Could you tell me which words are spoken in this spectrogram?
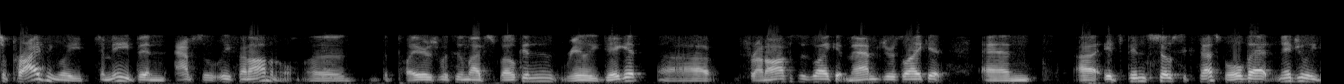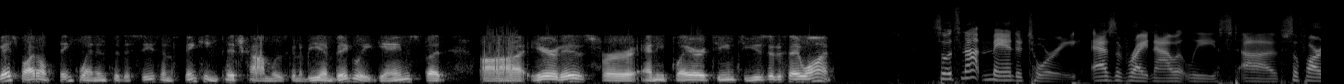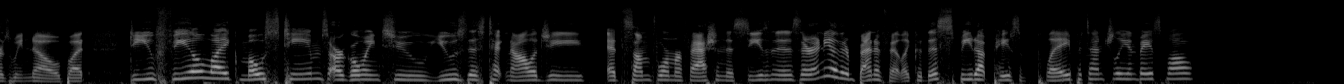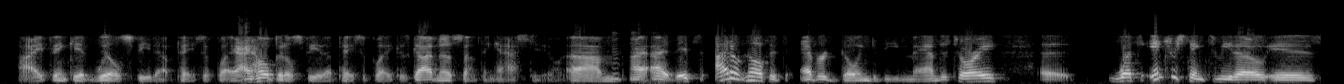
surprisingly to me been absolutely phenomenal. Uh, the players with whom I've spoken really dig it. Uh, front offices like it, managers like it, and uh, it's been so successful that Major League Baseball, I don't think, went into the season thinking PitchCom was going to be in big league games, but uh, here it is for any player or team to use it if they want. So it's not mandatory as of right now, at least, uh, so far as we know. But do you feel like most teams are going to use this technology at some form or fashion this season? is there any other benefit? Like, could this speed up pace of play potentially in baseball? I think it will speed up pace of play. I hope it'll speed up pace of play because God knows something has to. Um, I, I, it's I don't know if it's ever going to be mandatory. Uh, what's interesting to me though is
